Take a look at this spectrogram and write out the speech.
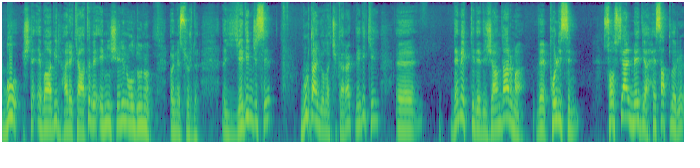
bu işte Ebabil harekatı ve Emin Şen'in olduğunu öne sürdü. Yedincisi buradan yola çıkarak dedi ki Demek ki dedi jandarma ve polisin sosyal medya hesapları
